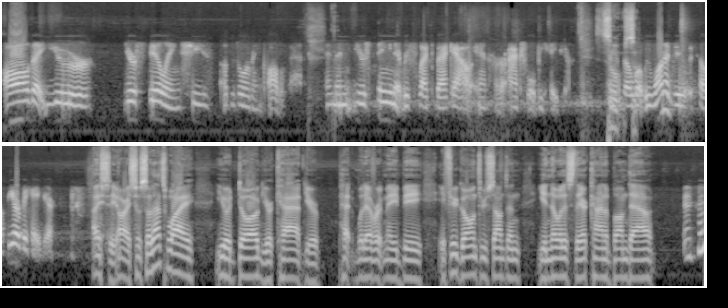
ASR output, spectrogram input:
All that you're you're feeling, she's absorbing all of that. And then you're seeing it reflect back out in her actual behavior. So, so, so what we want to do is help your behavior. I see. All right. So so that's why your dog, your cat, your pet, whatever it may be, if you're going through something, you notice they're kind of bummed out. Mm-hmm.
